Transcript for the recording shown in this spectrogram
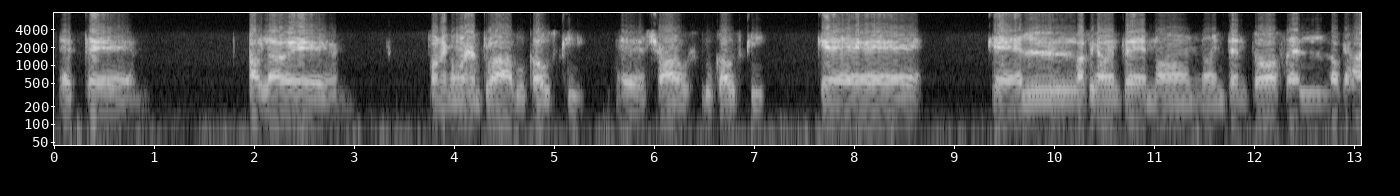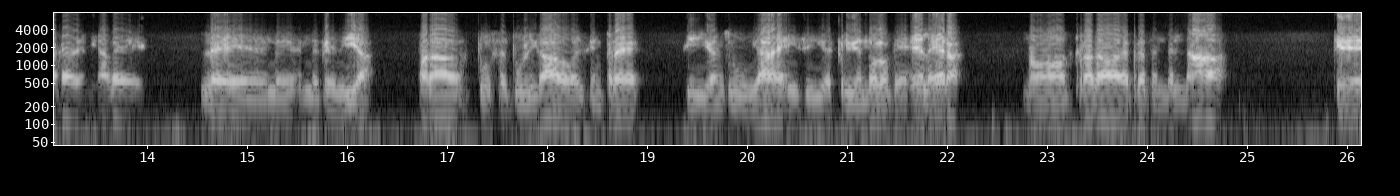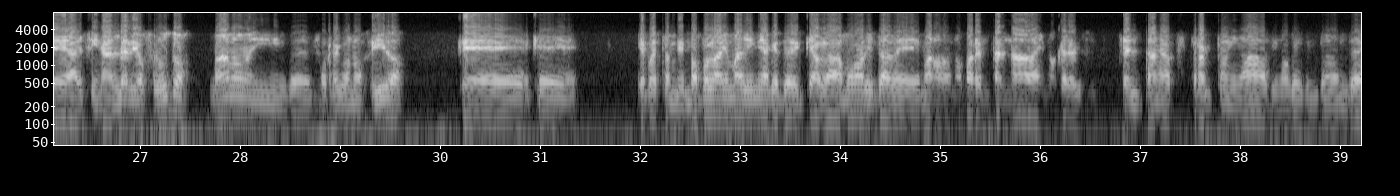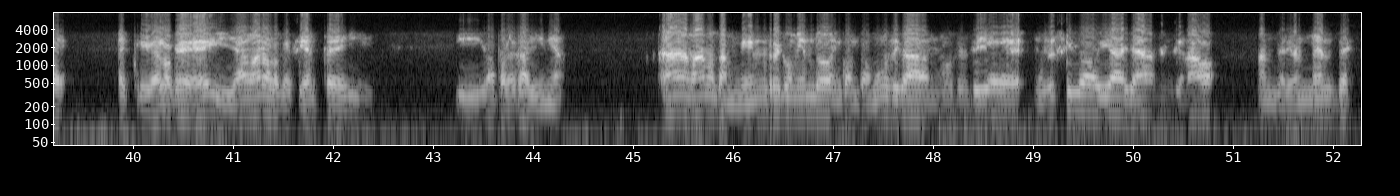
Este, habla de, pone como ejemplo a Bukowski, eh, Charles Bukowski, que, que él básicamente no, no intentó hacer lo que la academia le, le, le, pedía para pues, ser publicado, él siempre siguió en su viaje y siguió escribiendo lo que él era, no trataba de pretender nada. Que al final le dio fruto, mano, y pues, fue reconocido, que, que, que, pues también va por la misma línea que, te, que hablábamos ahorita de, mano, de no aparentar nada y no querer ser tan abstracto ni nada, sino que simplemente escribe lo que es y ya, mano, lo que siente y, y va por esa línea. Ah, mano, también recomiendo en cuanto a música, un sencillo de, no sé si lo había ya mencionado anteriormente,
